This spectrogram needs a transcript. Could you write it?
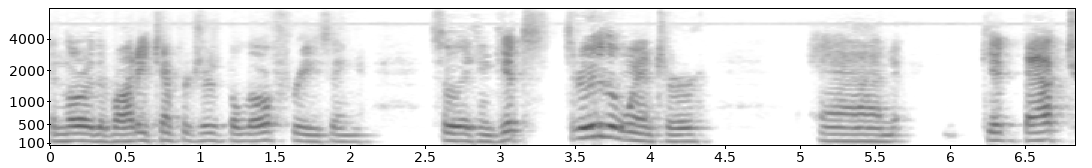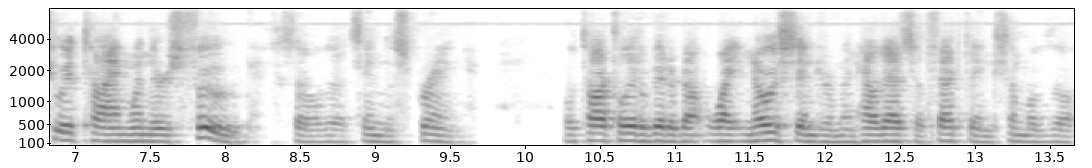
can lower the body temperatures below freezing so they can get through the winter and get back to a time when there's food. So that's in the spring. We'll talk a little bit about white nose syndrome and how that's affecting some of the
